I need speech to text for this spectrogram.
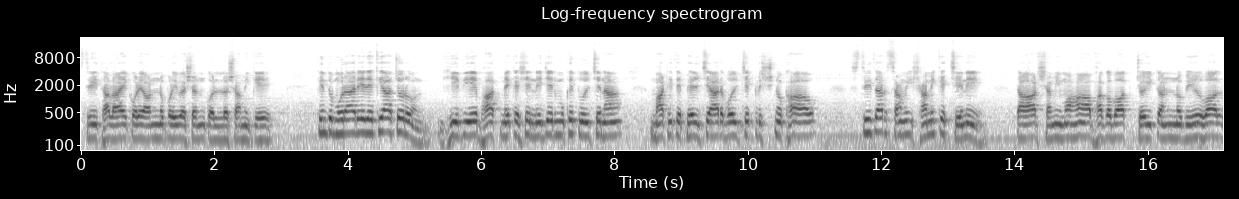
স্ত্রী থালায় করে অন্ন পরিবেশন করল স্বামীকে। কিন্তু মুরারির একই আচরণ, ঘি দিয়ে ভাত মেখে সে নিজের মুখে তুলছে না, মাটিতে ফেলছে আর বলছে, কৃষ্ণ, খাও। স্ত্রী তার স্বামী, স্বামীকে চেনে। তার স্বামী মহাভাগবত চৈতন্য বিহবল,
